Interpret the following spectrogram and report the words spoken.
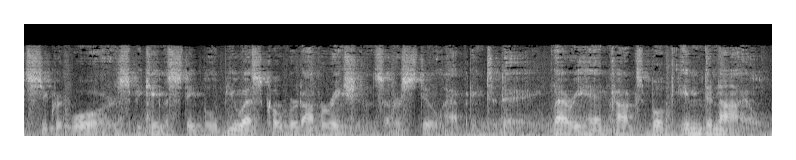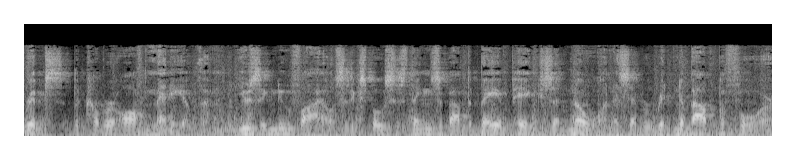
Secret wars became a staple of U.S. covert operations and are still happening today. Larry Hancock's book, In Denial, rips the cover off many of them. Using new files, it exposes things about the Bay of Pigs that no one has ever written about before.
